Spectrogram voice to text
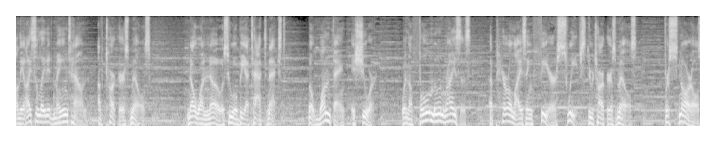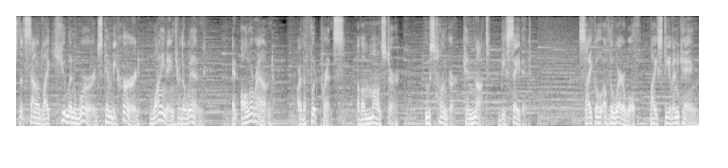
on the isolated Maine town of Tarker's Mills. No one knows who will be attacked next, but one thing is sure. When the full moon rises, a paralyzing fear sweeps through Tarker's Mills, for snarls that sound like human words can be heard whining through the wind, and all around are the footprints of a monster whose hunger cannot be sated. Cycle of the Werewolf by Stephen King.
